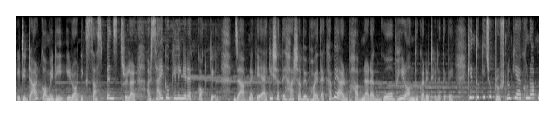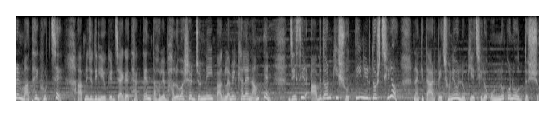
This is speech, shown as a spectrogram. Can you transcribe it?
এটি dark comedy, erotic suspense, thriller আর সাইকো কিলিংয়ের এক ককটেল, যা আপনাকে একই সাথে হাসাবে, ভয় দেখাবে আর ভাবনারা গভীর অন্ধকারে ঠেলে দেবে। কিন্তু কিছু প্রশ্ন কি এখনও আপনার মাথায় ঘুরছে? আপনি যদি লিউকের জায়গায় থাকতেন, তাহলে ভালোবাসার জন্যই পাগলামির খেলায় নামতেন? জেসির আবেদন কি সত্যিই নির্দোষ ছিল? নাকি তার পেছনেও লুকিয়েছিল অন্য কোনো উদ্দেশ্য?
